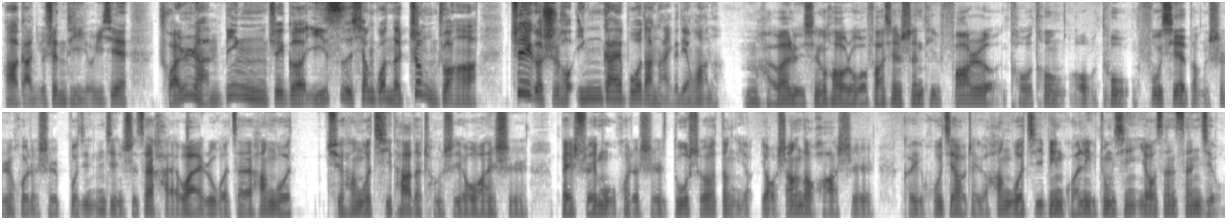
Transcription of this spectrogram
啊，感觉身体有一些传染病这个疑似相关的症状啊，这个时候应该拨打哪一个电话呢？嗯，海外旅行后，如果发现身体发热、头痛、呕吐、腹泻等时，或者是不仅仅是在海外，如果在韩国去韩国其他的城市游玩时，被水母或者是毒蛇等咬咬伤的话，是可以呼叫这个韩国疾病管理中心幺三三九。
